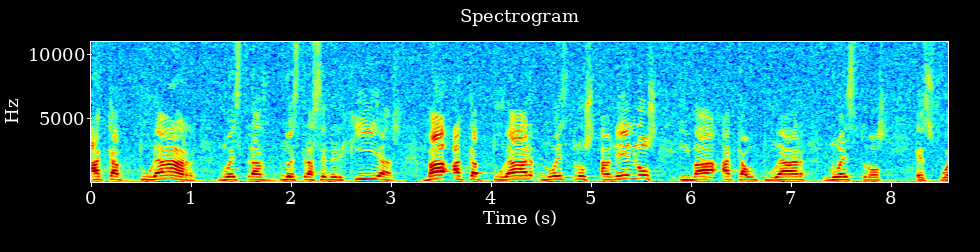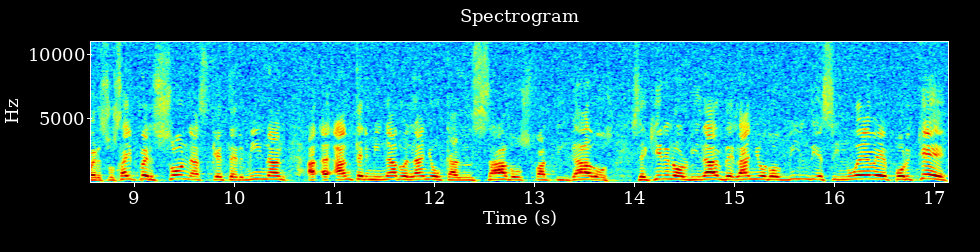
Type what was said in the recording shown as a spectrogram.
a capturar nuestras, nuestras energías, va a capturar nuestros anhelos y va a capturar nuestros esfuerzos. Hay personas que terminan, han terminado el año cansados, fatigados, se quieren olvidar del año 2019. ¿Por qué?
